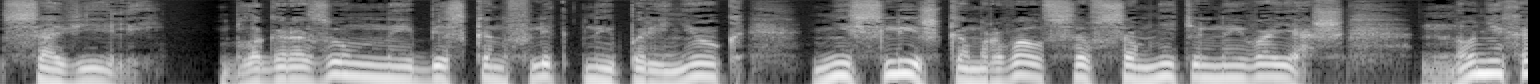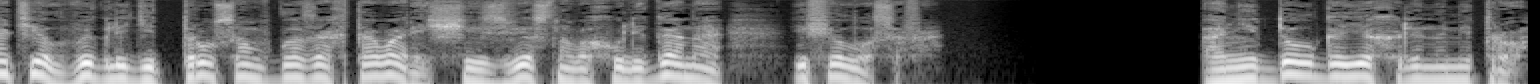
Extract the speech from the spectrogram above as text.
Савелий Благоразумный, бесконфликтный паренек не слишком рвался в сомнительный вояж, но не хотел выглядеть трусом в глазах товарища, известного хулигана и философа. Они долго ехали на метро,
